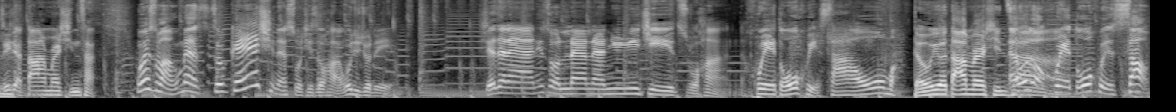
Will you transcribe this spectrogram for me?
这叫打门儿心肠。我跟你说嘛，我们走感情来说起走哈，我就觉得现在呢，你说男男女女接触哈，或多或少嘛，都有打门儿心肠。哎，我说或多或少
